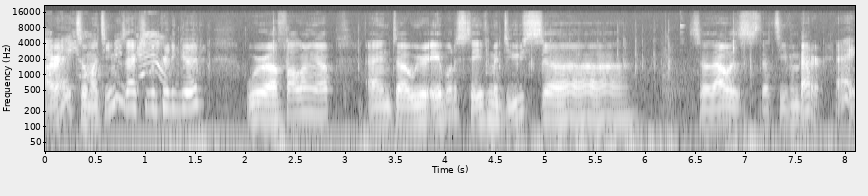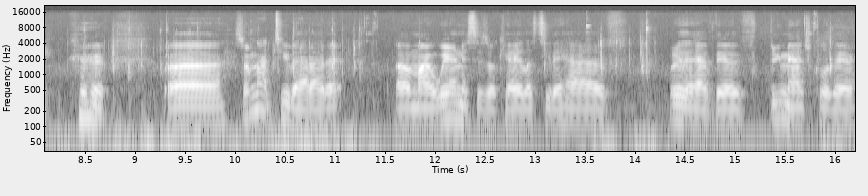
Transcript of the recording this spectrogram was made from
Alright, so my team is actually pretty good. We're uh, following up, and uh, we were able to save Medusa. So that was, that's even better. Hey! uh, so I'm not too bad at it. Uh, my awareness is okay. Let's see, they have, what do they have? They have three magical there.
